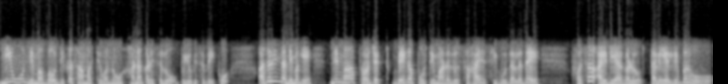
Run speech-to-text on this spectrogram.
ನೀವು ನಿಮ್ಮ ಬೌದ್ಧಿಕ ಸಾಮರ್ಥ್ಯವನ್ನು ಹಣ ಗಳಿಸಲು ಉಪಯೋಗಿಸಬೇಕು. ಅದರಿಂದ ನಿಮಗೆ ನಿಮ್ಮ ಪ್ರಾಜೆಕ್ಟ್ ಬೇಗ ಪೂರ್ತಿ ಮಾಡಲು ಸಹಾಯ ಸಿಗುವುದಲ್ಲದೆ ಹೊಸ ಐಡಿಯಾಗಳು ತಲೆಯಲ್ಲಿ ಬರುವವು.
